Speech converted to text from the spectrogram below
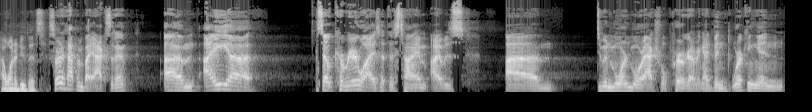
I want to do this? Sort of happened by accident. Um, I uh, so career wise at this time I was um, doing more and more actual programming. I'd been working in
